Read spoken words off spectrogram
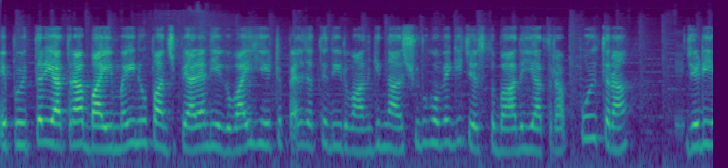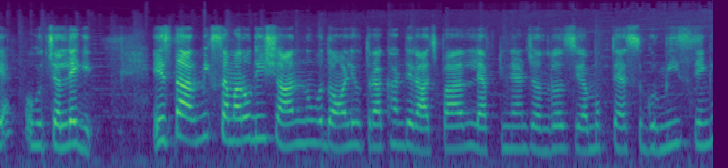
ਇਹ ਪਵਿੱਤਰ ਯਾਤਰਾ 22 ਮਈ ਨੂੰ ਪੰਜ ਪਿਆਰਿਆਂ ਦੀ ਅਗਵਾਈ ਹੇਠ ਪਹਿਲ ਜਥੇ ਦੀ ਰਵਾਨਗੀ ਨਾਲ ਸ਼ੁਰੂ ਹੋਵੇਗੀ, ਜਿਸ ਤੋਂ ਬਾਅਦ ਯਾਤਰਾ ਪੂਰੀ ਤਰ੍ਹਾਂ ਜਿਹੜੀ ਹੈ ਉਹ ਚੱਲੇਗੀ। ਇਸ ਧਾਰਮਿਕ ਸਮਾਰੋਹ ਦੀ ਸ਼ਾਨ ਨੂੰ ਵਧਾਉਣ ਲਈ ਉੱਤਰਾਖੰਡ ਦੇ ਰਾਜਪਾਲ ਲੈਫਟੀਨੈਂਟ ਜਨਰਲ ਸਿਆ ਮੁਕਤ ਐਸ ਗੁਰਮੀਤ ਸਿੰਘ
